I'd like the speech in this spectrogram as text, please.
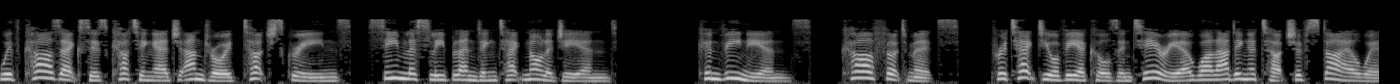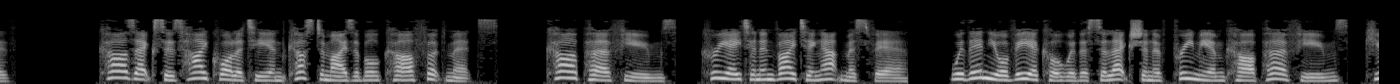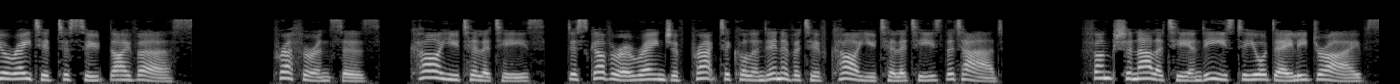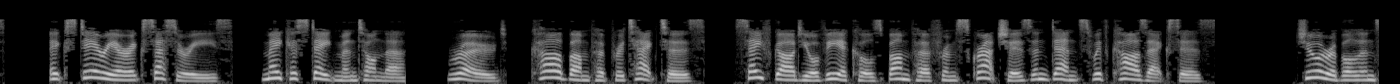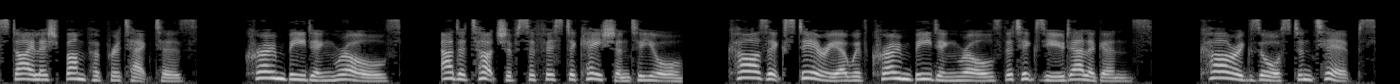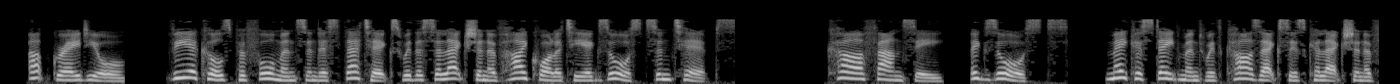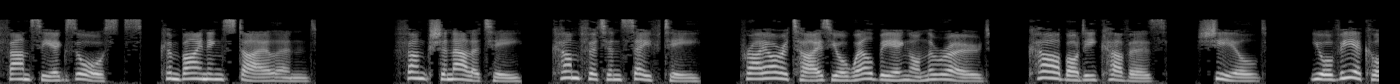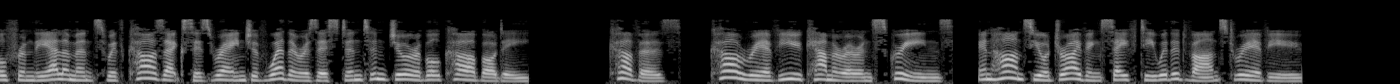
With Carzex's cutting-edge Android touchscreens, seamlessly blending technology and convenience. Car footmats Protect your vehicle's interior while adding a touch of style with Carzex's high quality and customizable car footmats. Car perfumes. Create an inviting atmosphere within your vehicle with a selection of premium car perfumes, curated to suit diverse preferences. Car utilities. Discover a range of practical and innovative car utilities that add functionality and ease to your daily drives. Exterior accessories. Make a statement on the road. Car bumper protectors. Safeguard your vehicle's bumper from scratches and dents with Carzex's durable and stylish bumper protectors. Chrome beading rolls. Add a touch of sophistication to your car's exterior with chrome beading rolls that exude elegance car exhaust and tips. Upgrade your vehicle's performance and aesthetics with a selection of high-quality exhausts and tips. Car fancy exhausts. Make a statement with Carzex's collection of fancy exhausts, combining style and functionality, comfort and safety. Prioritize your well-being on the road. Car body covers. Shield your vehicle from the elements with Carzex's range of weather-resistant and durable car body covers. Car rear view camera and screens enhance your driving safety with advanced rear view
